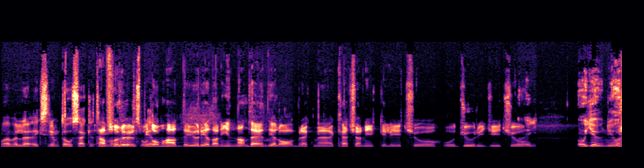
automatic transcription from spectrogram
Och är väl extremt osäkert. Absolut, och de hade ju redan innan det en del avbräck med Kacanikilic och, och Djurigic och... Och Junior.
